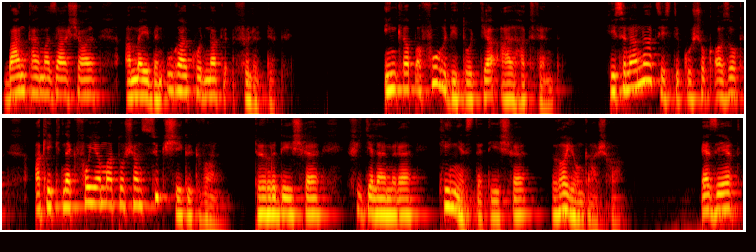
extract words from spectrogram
bántalmazással, amelyben uralkodnak fölöttük. Inkább a fordítottja állhat fent, hiszen a narcisztikusok azok, akiknek folyamatosan szükségük van tördésre, figyelemre, kényeztetésre, rajongásra. Ezért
